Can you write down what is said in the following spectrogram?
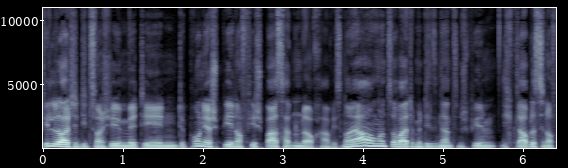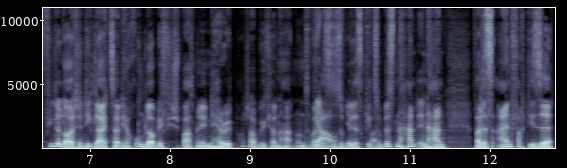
viele Leute, die zum Beispiel mit den Deponia-Spielen auch viel Spaß hatten und auch Harveys Neue Augen und so weiter mit diesen ganzen Spielen, ich glaube, das sind auch viele Leute, die gleichzeitig auch unglaublich viel Spaß mit den Harry Potter-Büchern hatten und so weiter. Ja, das, so, das geht so ein bisschen Hand in Hand, weil es einfach diese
